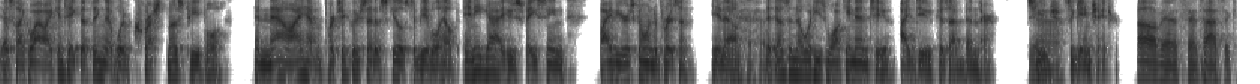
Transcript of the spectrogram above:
Yep. It's like, wow, I can take the thing that would have crushed most people. And now I have a particular set of skills to be able to help any guy who's facing five years going to prison you know, that doesn't know what he's walking into. I do because I've been there. It's yeah. huge. It's a game changer. Oh man, it's fantastic.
